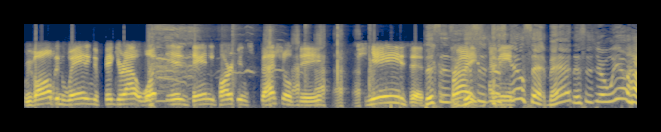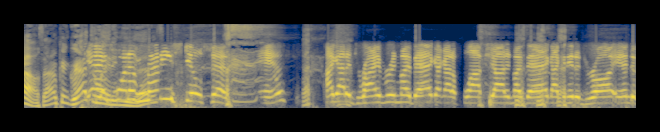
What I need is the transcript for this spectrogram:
We've all been waiting to figure out what is Danny Parkins' specialty. Jesus, this is Christ. this is your I mean, skill set, man. This is your wheelhouse. I'm congratulating yeah, it's one you. of many skill sets, and I got a driver in my bag. I got a flop shot in my bag. I can hit a draw and a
